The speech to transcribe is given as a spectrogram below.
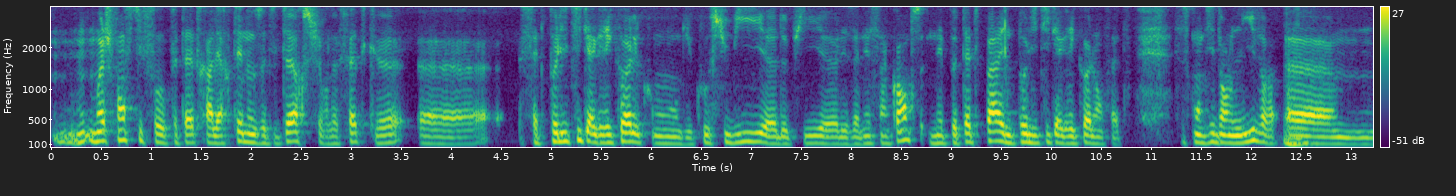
Moi, je pense qu'il faut peut-être alerter nos auditeurs sur le fait que euh, cette politique agricole qu'on du coup subit euh, depuis euh, les années 50 n'est peut-être pas une politique agricole en fait. C'est ce qu'on dit dans le livre. Mmh. Euh,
